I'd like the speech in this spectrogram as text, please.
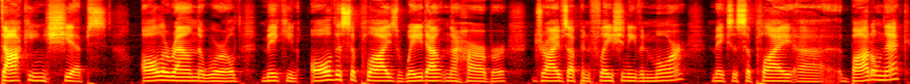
docking ships all around the world, making all the supplies wait out in the harbor, drives up inflation even more, makes a supply uh, bottleneck.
